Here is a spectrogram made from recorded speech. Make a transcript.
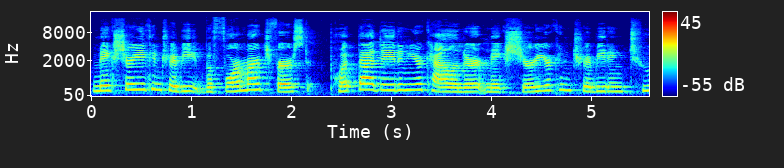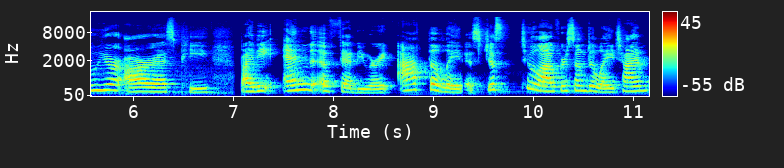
make sure you contribute before March 1st Put that date in your calendar. Make sure you're contributing to your RSP by the end of February at the latest, just to allow for some delay time.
